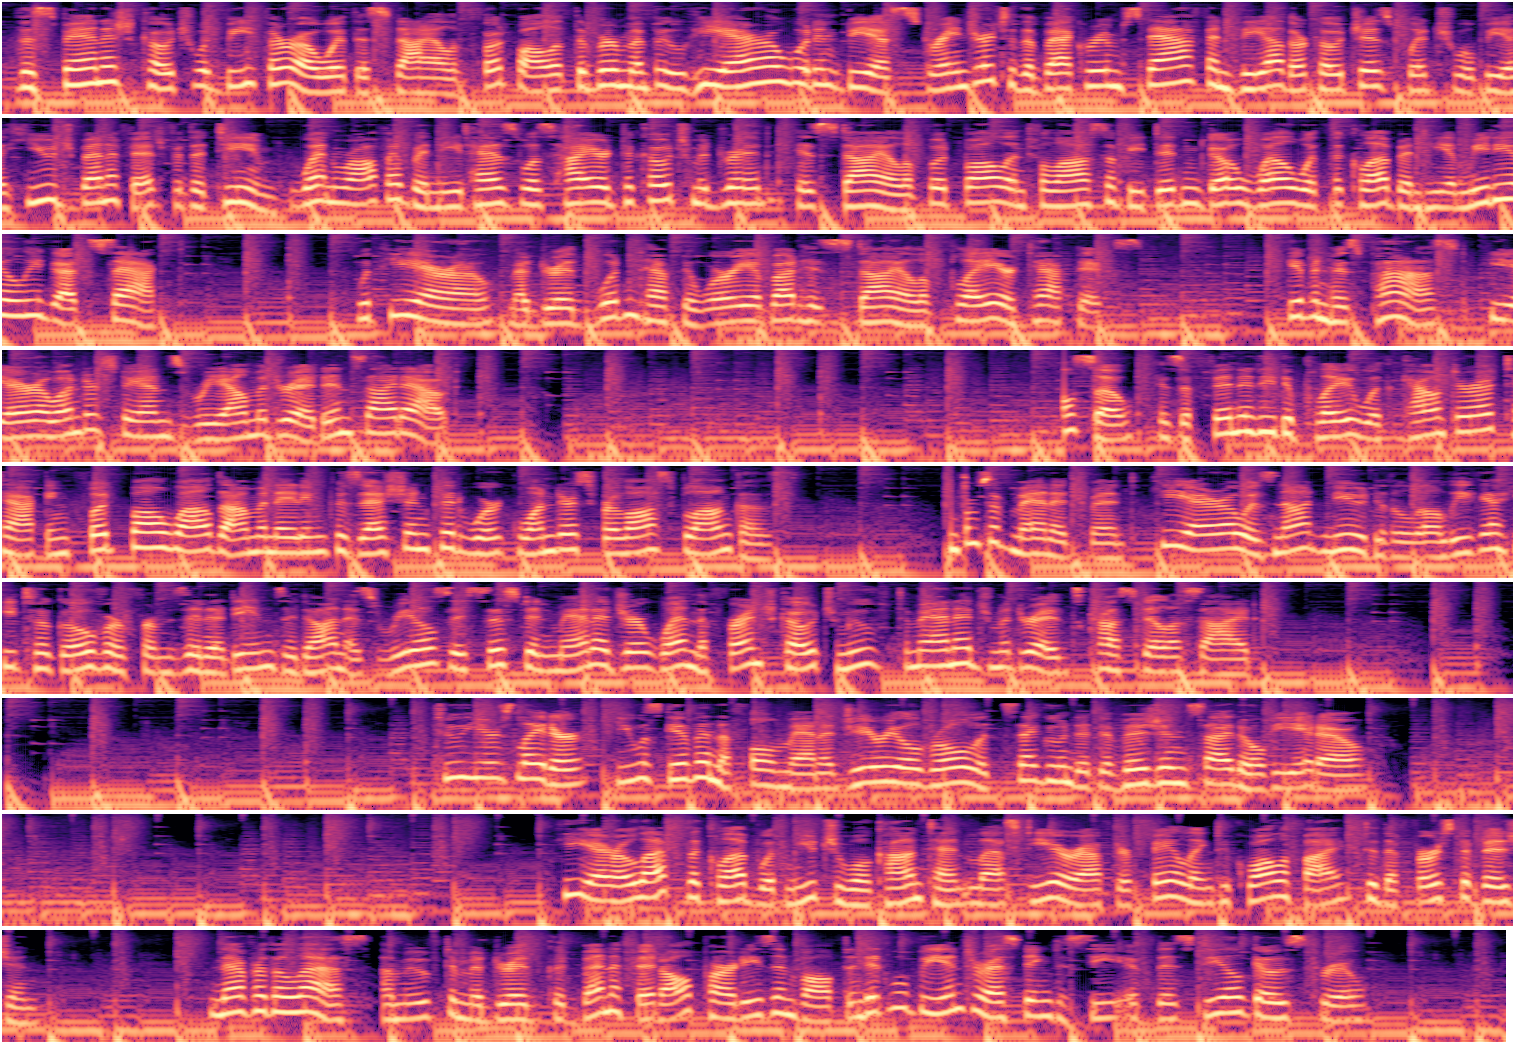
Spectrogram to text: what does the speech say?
The Spanish coach would be thorough with the style of football at the Bernabeu. Hierro wouldn't be a stranger to the backroom staff and the other coaches, which will be a huge benefit for the team. When Rafa Benitez was hired to coach Madrid, his style of football and philosophy didn't go well with the club and he immediately got sacked. With Hierro, Madrid wouldn't have to worry about his style of play or tactics. Given his past, Hierro understands Real Madrid inside out. Also, his affinity to play with counter-attacking football while dominating possession could work wonders for Los Blancos. In terms of management, Hierro is not new to the La Liga he took over from Zinedine Zidane as Real's assistant manager when the French coach moved to manage Madrid's Castilla side. Two years later, he was given a full managerial role at Segunda Division side Oviedo. Hierro left the club with mutual content last year after failing to qualify to the First Division. Nevertheless, a move to Madrid could benefit all parties involved and it will be interesting to see if this deal goes through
